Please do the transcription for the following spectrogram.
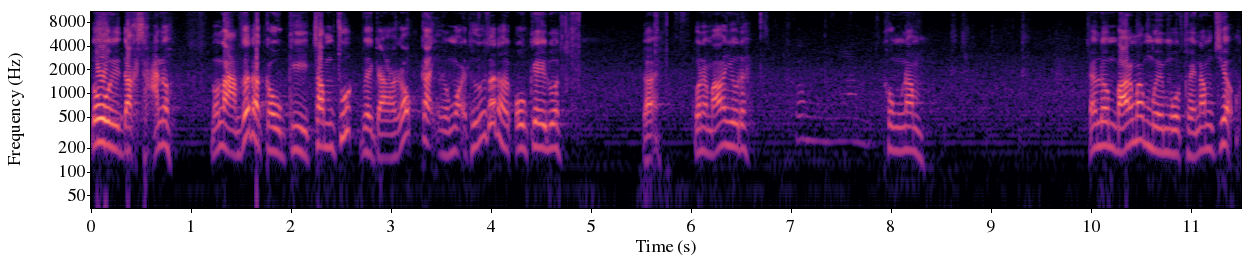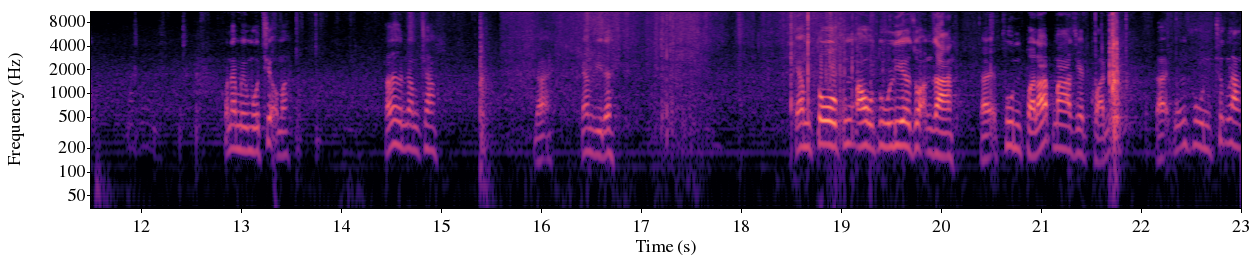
Tôi thì đặc sản rồi. Nó làm rất là cầu kỳ chăm chút về cả góc cạnh và mọi thứ rất là ok luôn. Đấy Con này bán bao nhiêu đây? 05 05 Em Lâm bán bác 11,5 triệu. Con này 11 triệu mà. Giá hơn 500 Đấy Em gì đây? Em tô cũng auto lia dọn dàn. Đấy full plasma diệt khuẩn. Đấy cũng full chức năng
